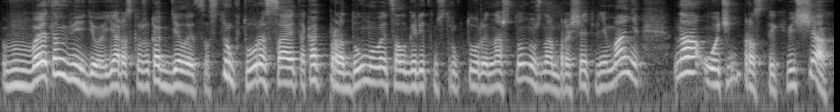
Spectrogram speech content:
В этом видео я расскажу как делается структура сайта, как продумывается алгоритм структуры, на что нужно обращать внимание на очень простых вещах.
